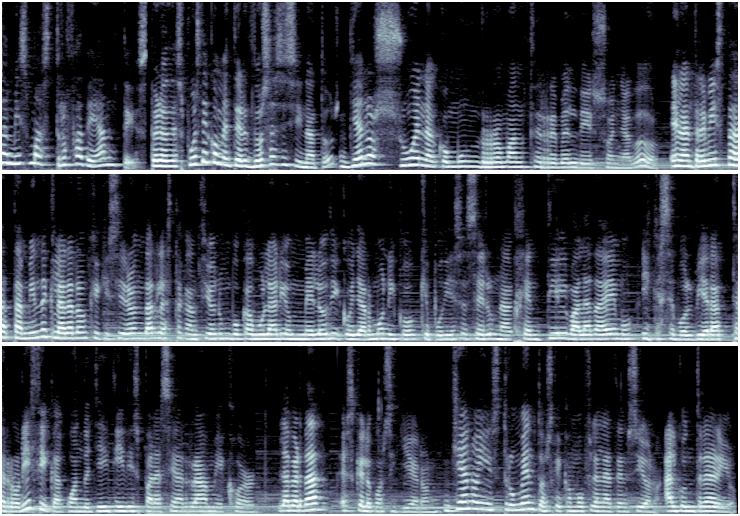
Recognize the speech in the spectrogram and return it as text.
La misma estrofa de antes, pero después de cometer dos asesinatos, ya no suena como un romance rebelde y soñador. En la entrevista también declararon que quisieron darle a esta canción un vocabulario melódico y armónico que pudiese ser una gentil balada emo y que se volviera terrorífica cuando JD disparase a Ram y Kurt. La verdad es que lo consiguieron. Ya no hay instrumentos que camuflen la tensión, al contrario,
